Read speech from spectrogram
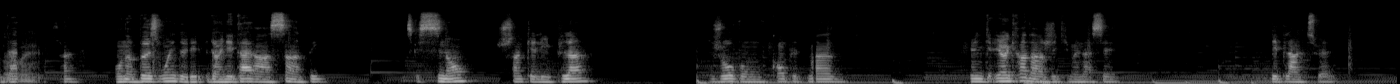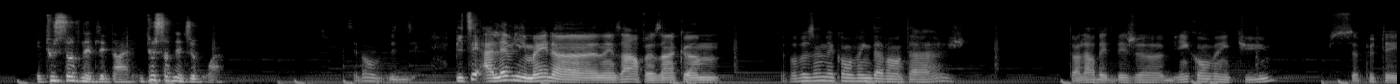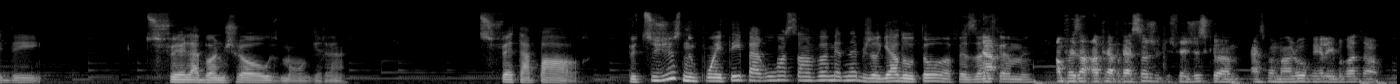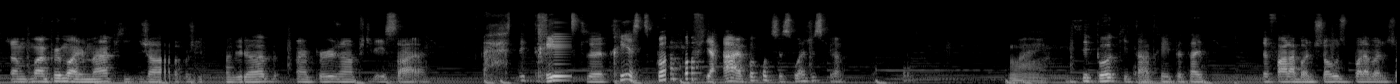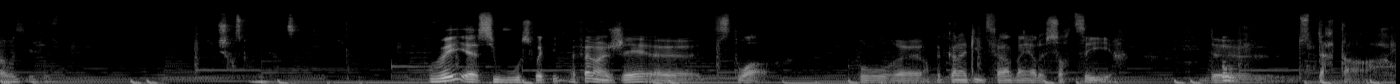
Ah ouais. est présent. On a besoin d'un éther en santé. Parce que sinon, je sens que les plans, un jour, vont complètement. Il y a une- il y a un grand danger qui menaçait les plans actuels. Et tout ça venait de l'éther. Et tout ça venait du roi. C'est bon. Puis tu sais, elle lève les mains dans, dans les airs en faisant comme. T'as pas besoin de me convaincre davantage. T'as l'air d'être déjà bien convaincu. Puis ça peut t'aider. Tu fais la bonne chose, mon grand. Tu fais ta part. Peux-tu juste nous pointer par où on s'en va maintenant? Puis je regarde autour en faisant Ah. comme. En faisant, après, après ça, je, je fais juste comme à ce moment-là ouvrir les bras genre, genre, un peu mollement, puis genre je les englobe un peu, genre, puis je les serre. Ah, c'est triste, là, triste, pas, pas fier, pas quoi que ce soit, juste comme Ouais. il sait pas qu'il est en train peut-être de faire la bonne chose ou pas la bonne chose, il est juste. Une chance qu'on est ensemble. Vous pouvez, euh, si vous souhaitez, me faire un jet euh, d'histoire pour euh, en fait connaître les différentes manières de sortir de, Oh. du tartare.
